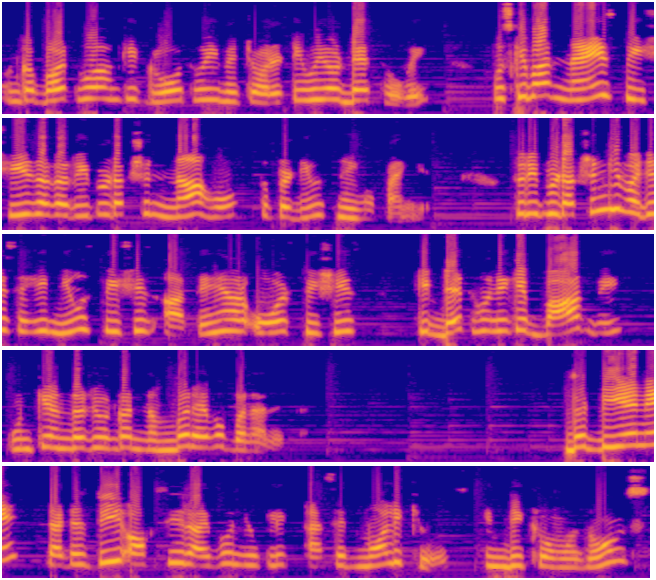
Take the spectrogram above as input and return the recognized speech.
उनका बर्थ हुआ, उनकी ग्रोथ हुई मेच्योरिटी हुई और डेथ हो गई, उसके बाद नए स्पीशीज अगर रिप्रोडक्शन ना हो तो प्रोड्यूस नहीं हो पाएँगे। तो रिप्रोडक्शन की वजह से ही न्यू स्पीशीज आते हैं और ओल्ड स्पीशीज की डेथ होने के बाद भी उनके अंदर जो उनका नंबर है वो बना रहता है। The DNA that is deoxyribonucleic acid molecules in the chromosomes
